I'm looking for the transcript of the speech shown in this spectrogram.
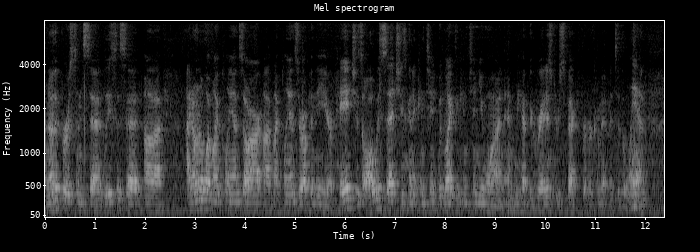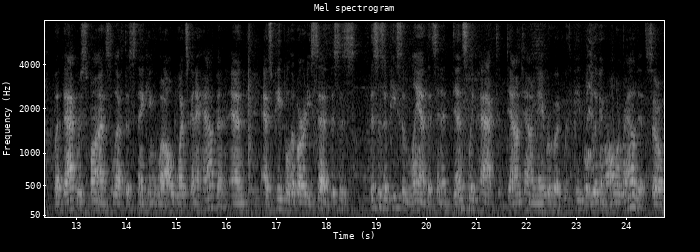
Another person said, Lisa said, uh, I don't know what my plans are, uh, my plans are up in the air. Paige has always said she's going to continue, would like to continue on, and we have the greatest respect for her commitment to the land. But that response left us thinking, well, what's going to happen? And as people have already said, this is, this is a piece of land that's in a densely packed downtown neighborhood with people living all around it. So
